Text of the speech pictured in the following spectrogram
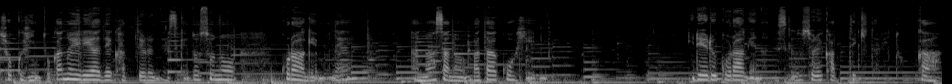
食品とかのエリアで買ってるんですけどそのコラーゲンもねあの朝のバターコーヒーに入れるコラーゲンなんですけどそれ買ってきたりとか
